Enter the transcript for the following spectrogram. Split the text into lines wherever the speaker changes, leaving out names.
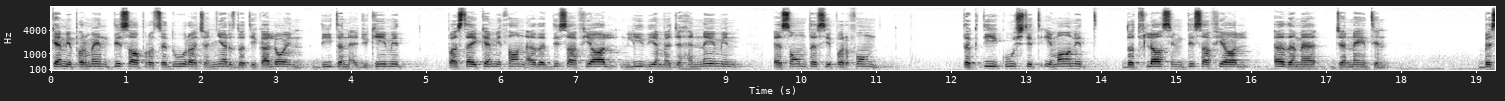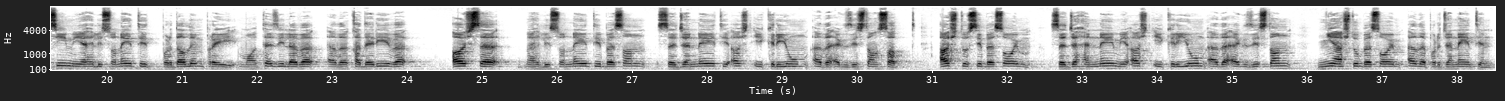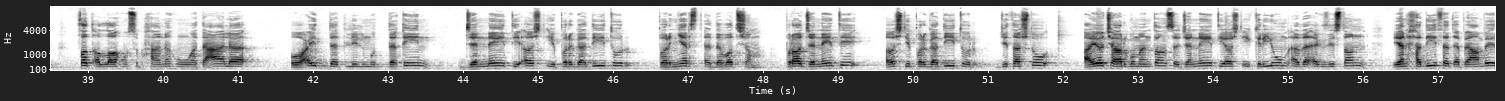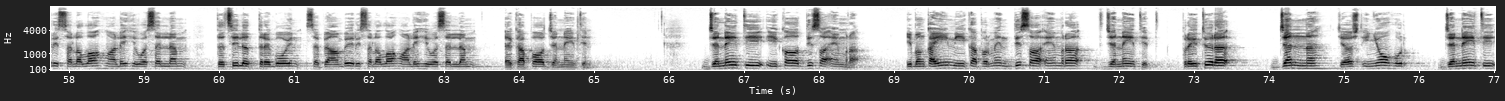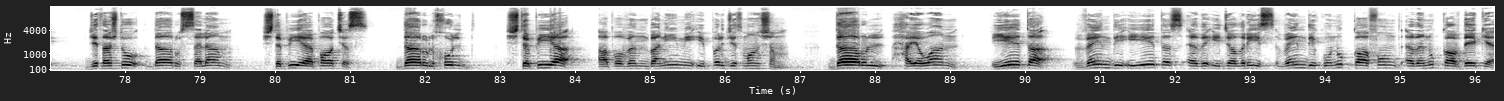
Kemi përmend disa procedura që njerëz do t'i kalojnë ditën e gjykimit, pastaj kemi thanë edhe disa fjalë në lidhje me xhehenemin e sonte si përfundim të këtij kushtit imanit do të flasim disa fjalë lidhje me xhenetin. Besimi i ehli sunetit për dallim prej mu'tezileve edhe kaderive Është se Ehlisunneti beson se Xheneti është i krijum edhe ekziston sot, ashtu si besojmë se Xhehenemi është i krijum edhe ekziston, njashtu besojmë edhe për Xhenetin. Thotë Allahu subhanehu wa ta'ala, U'iddet lil muttaqin, Xheneti është i përgatitur për njerëzit e devotshëm. Pra Xheneti është i përgatitur gjithashtu Ajo që argumenton se xheneti është i krijum edhe ekziston janë hadithet e pejgamberit sallallahu alaihi wasallam, të cilët tregojnë se pejgamberi sallallahu alaihi wasallam e ka pa xhenetin. Xheneti i ka disa emra. Ibn Kaimi i ka përmend disa emra të xhenetit. Prej tyre Xhennah, që është i njohur Xheneti, gjithashtu Darus Salam, shtëpia e paqes, Darul Khuld, shtëpia apo vendbanimi i përgjithmonshëm, Darul Hayawan, jeta, vendi i jetës edhe i gjallërisë, vendi ku nuk ka fund edhe nuk ka vdekje,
